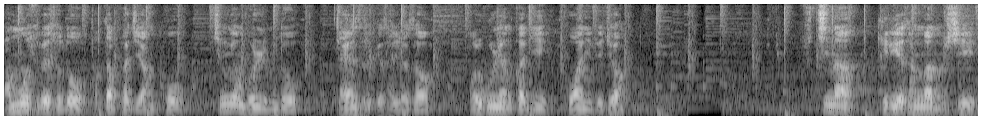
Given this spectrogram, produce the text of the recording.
앞모습에서도 답답하지 않고 측면 볼륨도 자연스럽게 살려서 얼굴형까지 보완이 되죠. 수치나 길이에 상관없이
